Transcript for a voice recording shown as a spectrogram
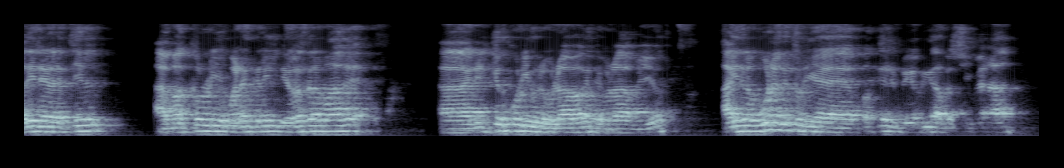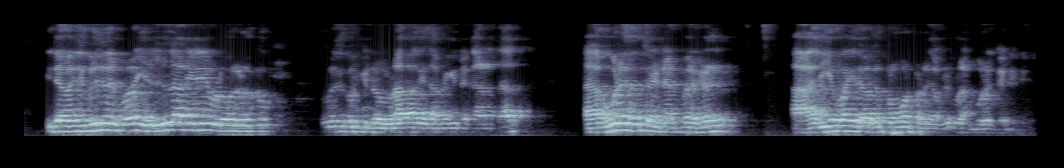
அதே நேரத்தில் மக்களுடைய மனங்களில் நிரந்தரமாக நிற்கக்கூடிய ஒரு விழாவாக இந்த விழா அமையும். இதில் இதுல ஊடகத்துடைய பங்கு மிக மிக அவசியம். ஏன்னா இந்த விருதுகள் போல எல்லா நிலையில் உள்ளவர்களுக்கும் விருது கொடுக்கின்ற ஒரு விழாவாக இது அமைகின்ற காரணத்தால் ஊடகத்துறை நண்பர்கள் அதிகமாக இதை வந்து ப்ரொமோட் பண்ணுங்க அப்படின்னு நான் கேட்டுக்கிறேன்.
